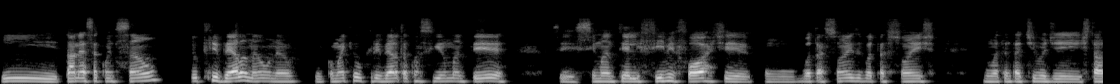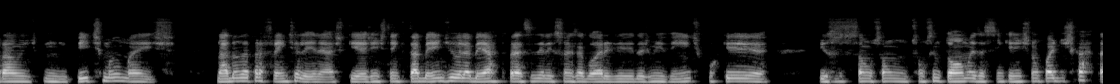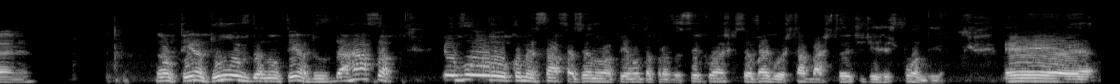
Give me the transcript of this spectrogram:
e está nessa condição e o Crivella não, né? Como é que o Crivella está conseguindo manter se, se manter ali firme e forte com votações e votações numa tentativa de instaurar um impeachment, mas nada anda para frente ali, né? Acho que a gente tem que estar bem de olho aberto para essas eleições agora de 2020, porque isso são, são, são sintomas assim que a gente não pode descartar, né? Não tenha dúvida, não tenha dúvida. Rafa, eu vou começar fazendo uma pergunta para você que eu acho que você vai gostar bastante de responder. É,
